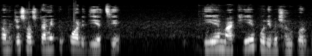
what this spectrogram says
টমেটো সসটা আমি একটু পরে দিয়েছি। দিয়ে মাখিয়ে পরিবেশন করব।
